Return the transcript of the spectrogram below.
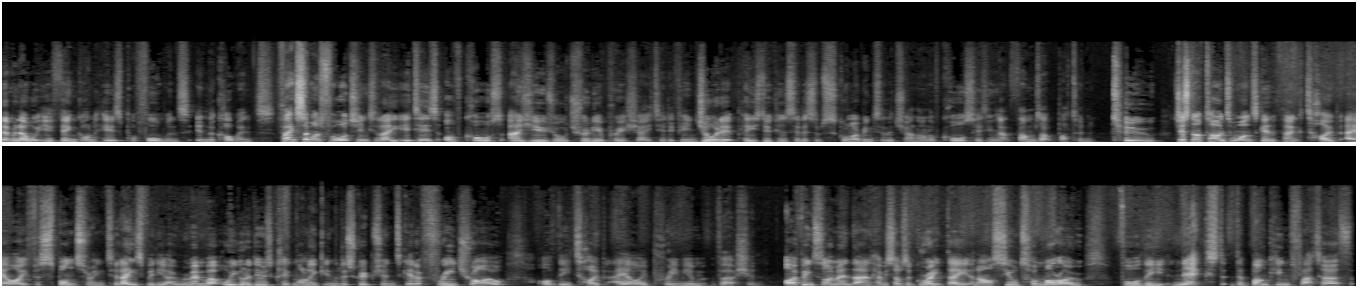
Let me know what you think on his performance in the comments. Thanks so much for watching today. It is, of course, as usual, truly appreciated. If you enjoyed it, please do consider subscribing to the channel and, of course, hitting that thumbs up button too. Just enough time to once again thank Type AI for sponsoring today's video. Remember, all you got to do is click my link in the description to get a free trial of the Type AI Premium version. I've been SciManDan. Have yourselves a great day, and I'll see you tomorrow for the next Debunking Flat Earth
